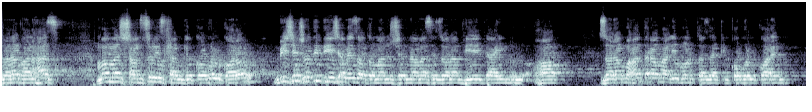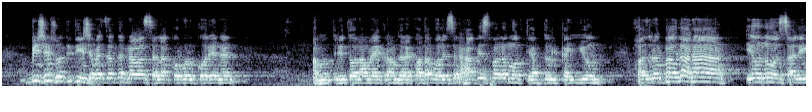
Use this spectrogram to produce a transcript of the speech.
জনাব আলহাজ মোহাম্মদ শামসুল ইসলামকে কবুল করো। বিশেষ অতিথি হিসাবে যত মানুষের নাম আছে জনাব ভিআইপি আইনুল হক, জনাব মহাতারাম আলী মুর্তাজাকে কবুল করেন। বিশেষ অতিথি হিসেবে যাদের নামাজ সালা কবুল করে নেন। আমন্ত্রিত ওলামা একরাম যারা কথা বলেছেন, হাফিজ মালা মুফতি আব্দুল কাইয়ুম হযরত মাওলানা ইউনুস আলী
